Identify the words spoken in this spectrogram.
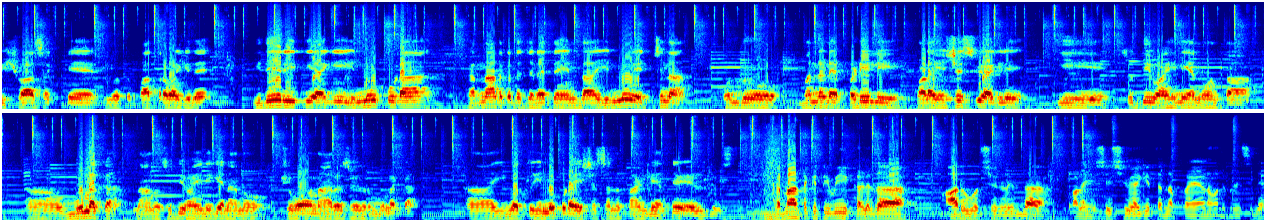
ವಿಶ್ವಾಸಕ್ಕೆ ಇವತ್ತು ಪಾತ್ರವಾಗಿದೆ. ಇದೇ ರೀತಿಯಾಗಿ ಇನ್ನೂ ಕೂಡ ಕರ್ನಾಟಕದ ಜನತೆಯಿಂದ ಇನ್ನೂ ಹೆಚ್ಚಿನ ಒಂದು ಮನ್ನಣೆ ಪಡೀಲಿ ಭಾಳ ಯಶಸ್ವಿಯಾಗಲಿ ಈ ಸುದ್ದಿವಾಹಿನಿ ಅನ್ನುವಂಥ ಮೂಲಕ ನಾನು ಸುದ್ದಿವಾಹಿನಿಗೆ ನಾನು ಶುಭವನ್ನು ಹಾರೈಸೋದ್ರ ಮೂಲಕ ಇವತ್ತು ಇನ್ನೂ ಕೂಡ ಯಶಸ್ಸನ್ನು ಕಾಣಲಿ ಅಂತ ಹೇಳಿ ಬಯಸ್ತೀನಿ ಕರ್ನಾಟಕ ಟಿ ವಿ ಕಳೆದ ಆರು ವರ್ಷಗಳಿಂದ ಬಹಳ ಯಶಸ್ವಿಯಾಗಿ ತನ್ನ ಪ್ರಯಾಣವನ್ನು ಬೆಳೆಸಿದೆ.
